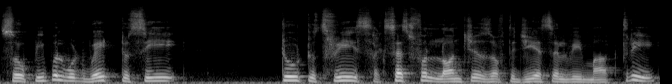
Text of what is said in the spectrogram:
So people would wait to see two to three successful launches of the GSLV Mark III.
